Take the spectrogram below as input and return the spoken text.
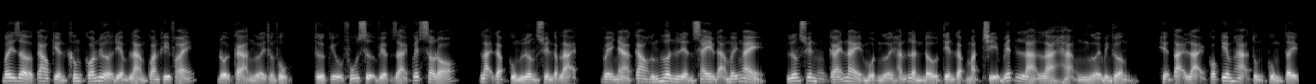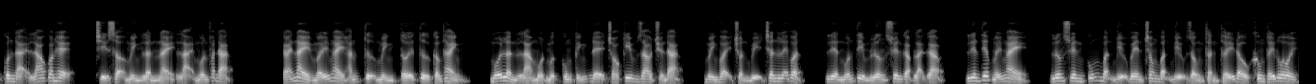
Bây giờ cao kiền không có nửa điểm làm quan khí phái, đổi cả người thường phục, từ cựu phú sự việc giải quyết sau đó, lại gặp cùng lương xuyên gặp lại, về nhà cao hứng hơn liền say đã mấy ngày, lương xuyên cái này một người hắn lần đầu tiên gặp mặt chỉ biết là là hạng người bình thường, hiện tại lại có kiêm hạ tùng cùng tây quân đại lao quan hệ, chỉ sợ mình lần này lại muốn phát đạt cái này mấy ngày hắn tự mình tới tử cấm thành, mỗi lần là một mực cung kính để cho kim giao truyền đạt, mình vậy chuẩn bị chân lễ vật, liền muốn tìm lương xuyên gặp lại gặp, liên tiếp mấy ngày, lương xuyên cũng bận bịu bên trong bận bịu rồng thần thấy đầu không thấy đuôi,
